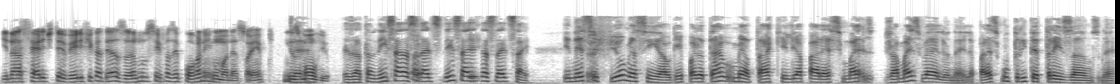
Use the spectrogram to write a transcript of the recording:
E na série de TV ele fica 10 anos sem fazer porra nenhuma, né? Só em, em É. Smallville. Exatamente. Nem sai da cidade, nem sai da cidade sai. E nesse filme, assim, alguém pode até argumentar que ele aparece mais, já mais velho, né? Ele aparece com 33 anos, né?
